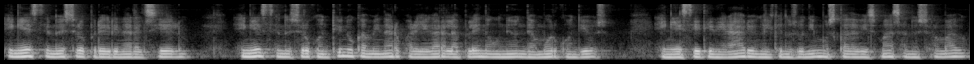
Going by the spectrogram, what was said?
En este nuestro peregrinar al cielo, en este nuestro continuo caminar para llegar a la plena unión de amor con Dios, en este itinerario en el que nos unimos cada vez más a nuestro amado,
